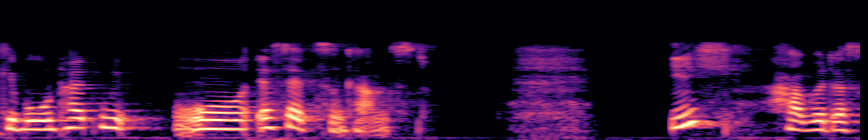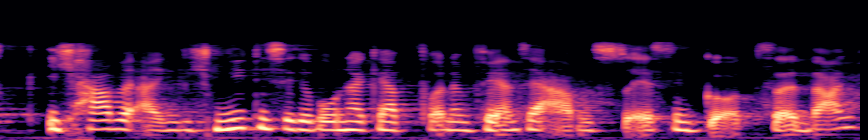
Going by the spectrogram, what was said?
Gewohnheit äh, ersetzen kannst. Ich habe, das, ich habe eigentlich nie diese Gewohnheit gehabt, vor dem Fernseher abends zu essen, Gott sei Dank.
